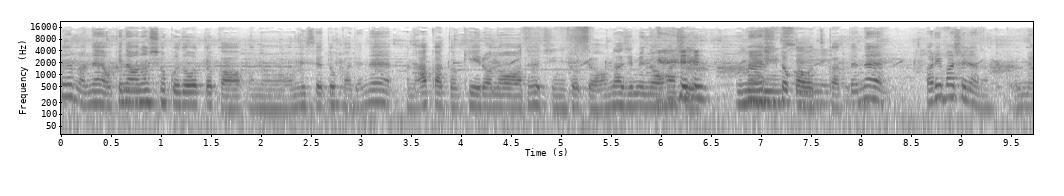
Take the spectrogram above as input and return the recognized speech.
例えばね沖縄の食堂とかあのお店とかでねあの赤と黄色の私たちにとってはおなじみのお箸 梅酒とかを使ってね割り箸じゃなくて梅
